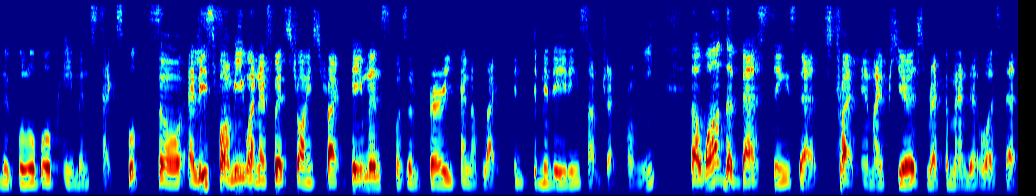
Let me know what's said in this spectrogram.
the Global Payments Textbook. So at least for me, when I first joined Stripe, payments was a very kind of like intimidating subject for me. But one of the best things that Stripe and my peers recommended was that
